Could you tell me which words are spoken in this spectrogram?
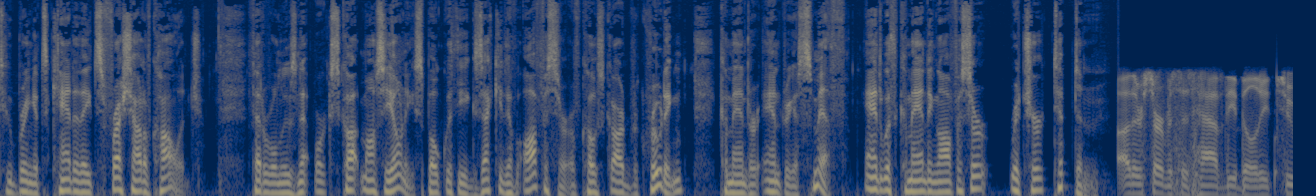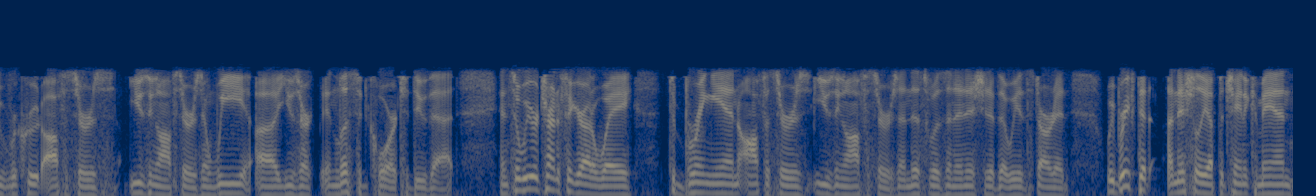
to bring its candidates fresh out of college. Federal News Network Scott Maucione spoke with the executive officer of Coast Guard recruiting, Commander Andrea Smith, and with commanding officer Richard Tipton. Other services have the ability to recruit officers using officers, and we uh, use our enlisted corps to do that. And so we were trying to figure out a way to bring in officers using officers, and this was an initiative that we had started. We briefed it initially up the chain of command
